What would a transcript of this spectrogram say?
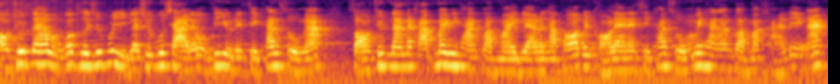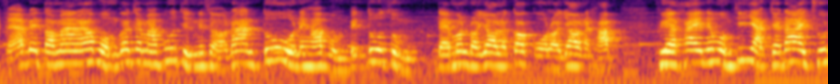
2 ชุดนะครับผมก็คือชุดผู้หญิงและชุดผู้ชายนะผมที่อยู่ในสีขั้นสูงนะสองชุดนั้นนะครับไม่มีทางกลับมาอีกแล้วนะครับเพราะว่าเป็นของแรงในสิทธิขั้นสูงไม่มีทางนำกลับมาขายเองนะและเป็นต่อมานะครับผมก็จะมาพูดถึงในส่วนของด้านตู้นะครับผมเป็นตู้สุ่ม Diamond Royal แล้วก็ Gold Royal นะครับเผื่อใครนะผมที่อยากจะได้ชุด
